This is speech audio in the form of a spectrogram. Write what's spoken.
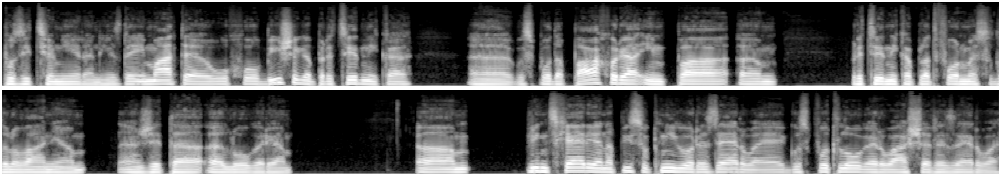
pozicionirani. Zdaj imate v uho bivšega predsednika, uh, gospoda Pahorja, in pa um, predsednika platforme sodelovanja, uh, Žeta uh, Logarja. Um, Prince Harry je napisal knjigo Rezerva, je gospod Logar, vaša rezerva.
